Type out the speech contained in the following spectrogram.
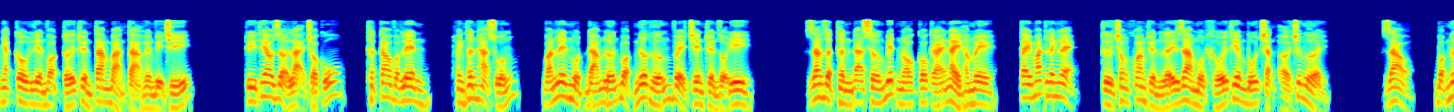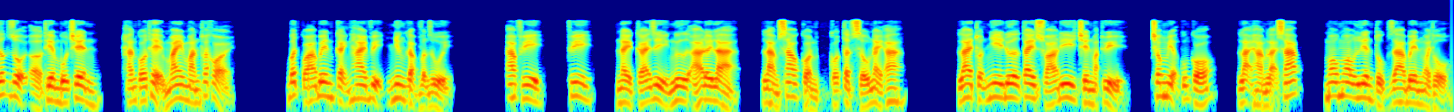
nhạc cầu liền vọt tới thuyền tam bản tả huyền vị trí. Tùy theo dở lại cho cũ, thật cao vọt lên, hoành thân hạ xuống, bắn lên một đám lớn bọt nước hướng về trên thuyền dội đi. Giang giật thần đã sớm biết nó có cái này ham mê, tay mắt lanh lẹ, từ trong khoang thuyền lấy ra một khối thiêm bố chặn ở trước người. Dao bọt nước dội ở thiêm bố trên, hắn có thể may mắn thoát khỏi bất quá bên cạnh hai vị nhưng gặp vận rủi. A phi phi, này cái gì ngư á đây là, làm sao còn có tật xấu này a? Lai thuận nhi đưa tay xóa đi trên mặt thủy, trong miệng cũng có, lại hàm lại sáp, mau mau liên tục ra bên ngoài thổ.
